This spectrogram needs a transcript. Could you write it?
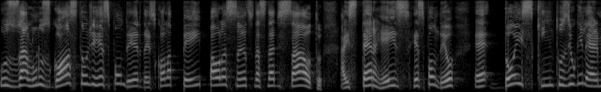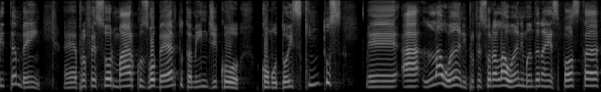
os alunos gostam de responder, da Escola PEI Paula Santos, da cidade de Salto. A Esther Reis respondeu é, dois quintos e o Guilherme também. É, professor Marcos Roberto também indicou como dois quintos. É, a Lauane, professora Lauane, mandando a resposta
